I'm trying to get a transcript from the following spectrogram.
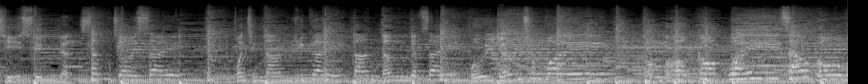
似说人生在世。运程难预计，但能入世培养聪慧。同学各位找个位，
